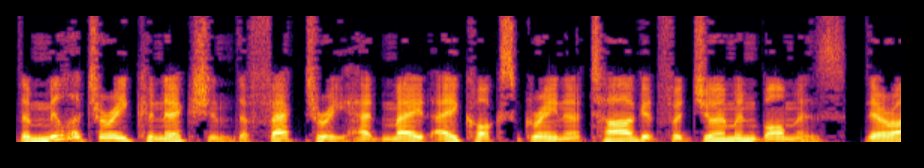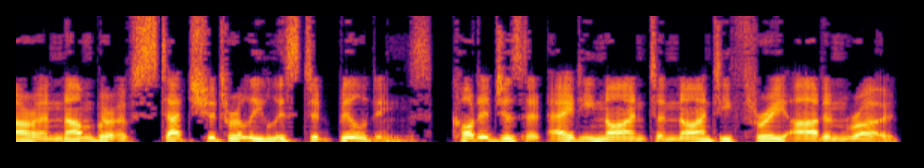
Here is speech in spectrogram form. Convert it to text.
The military connection the factory had made Acocks Green a target for German bombers. There are a number of statutorily listed buildings, cottages at 89 to 93 Arden Road,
